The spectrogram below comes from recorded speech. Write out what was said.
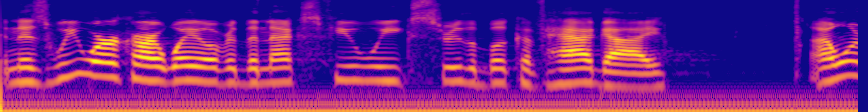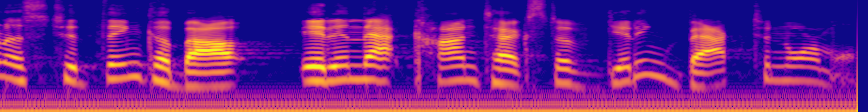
And as we work our way over the next few weeks through the book of Haggai, I want us to think about it in that context of getting back to normal.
